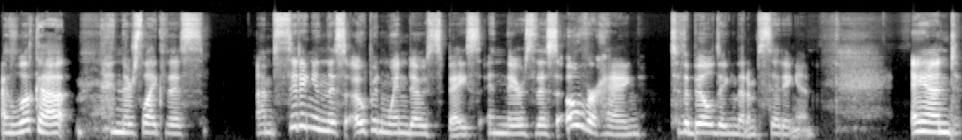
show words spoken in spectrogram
I look up, and there's like this I'm sitting in this open window space, and there's this overhang to the building that I'm sitting in. And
